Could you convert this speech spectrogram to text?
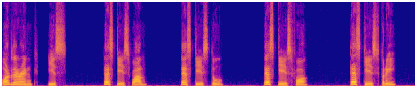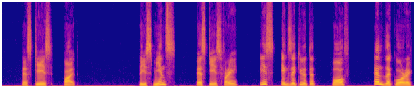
ordering is test case 1, test case 2, test case 4, test case 3, test case 5. This means test case 3 is executed fourth and the correct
